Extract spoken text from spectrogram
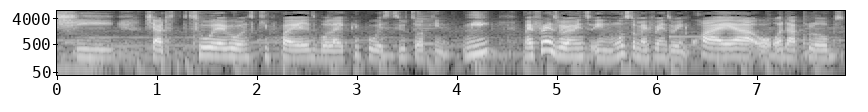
she she had told everyone to keep quiet, but like people were still talking. Me, my friends weren't in. Most of my friends were in choir or other clubs,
